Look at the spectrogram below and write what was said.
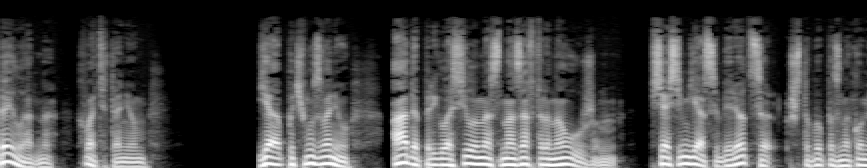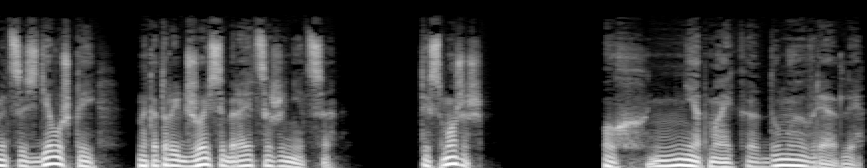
Да и ладно, хватит о нем. Я почему звоню? Ада пригласила нас на завтра на ужин. Вся семья соберется, чтобы познакомиться с девушкой, на которой Джой собирается жениться. Ты сможешь? Ох, нет, Майка, думаю, вряд ли.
